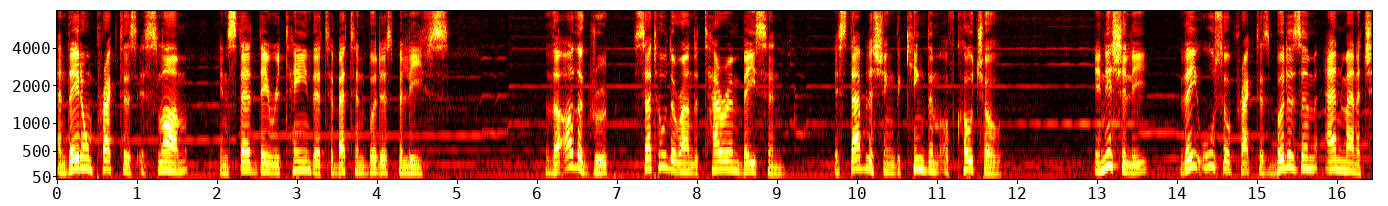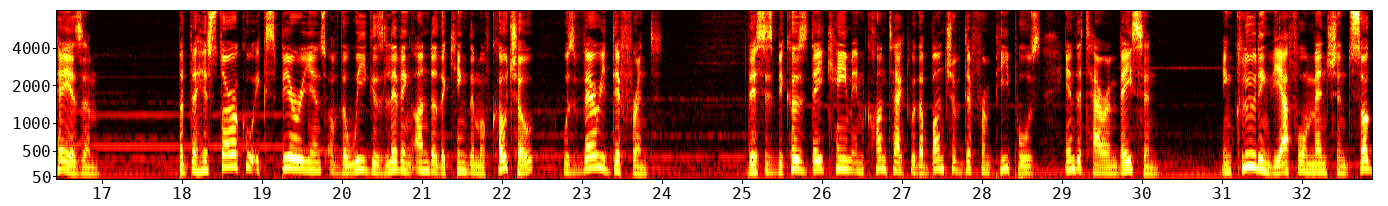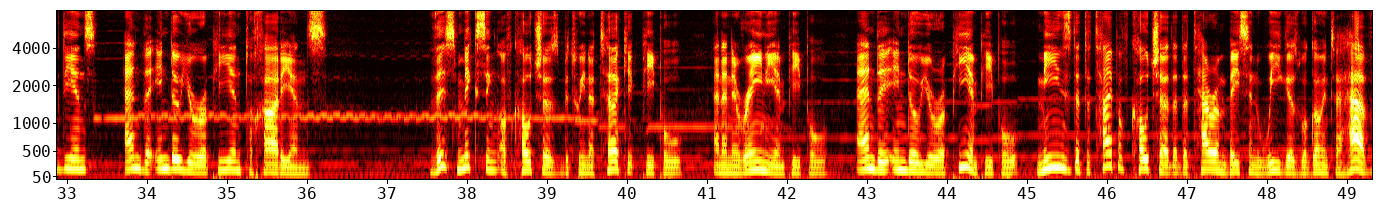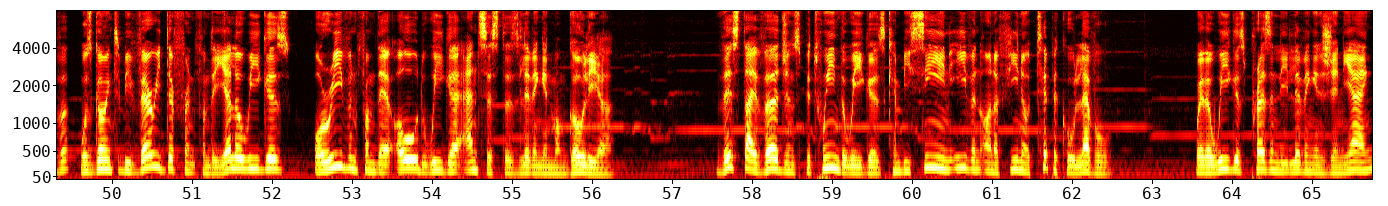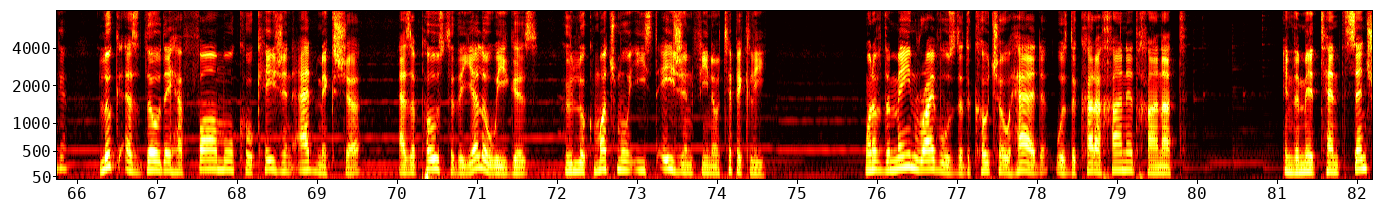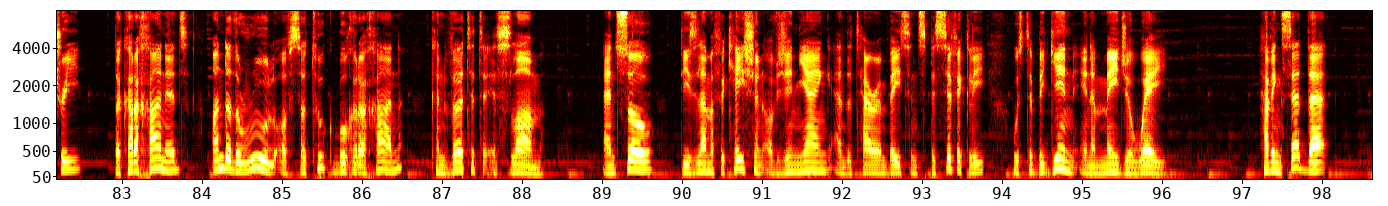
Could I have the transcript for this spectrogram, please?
And they don't practice Islam, instead, they retain their Tibetan Buddhist beliefs. The other group settled around the Tarim Basin, establishing the Kingdom of Kocho. Initially, they also practiced Buddhism and Manichaeism. But the historical experience of the Uyghurs living under the Kingdom of Kocho was very different. This is because they came in contact with a bunch of different peoples in the Tarim Basin, including the aforementioned Sogdians and the Indo-European Tocharians. This mixing of cultures between a Turkic people and an Iranian people and the Indo-European people means that the type of culture that the Tarim Basin Uyghurs were going to have was going to be very different from the Yellow Uyghurs or even from their old Uyghur ancestors living in Mongolia. This divergence between the Uyghurs can be seen even on a phenotypical level, where the Uyghurs presently living in Xinjiang look as though they have far more Caucasian admixture as opposed to the Yellow Uyghurs who look much more East Asian phenotypically. One of the main rivals that the Kocho had was the Karakhanid Khanate, in the mid 10th century, the Karakhanids, under the rule of Satuk Bughra Khan, converted to Islam, and so the Islamification of Xinjiang and the Tarim Basin specifically was to begin in a major way. Having said that,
